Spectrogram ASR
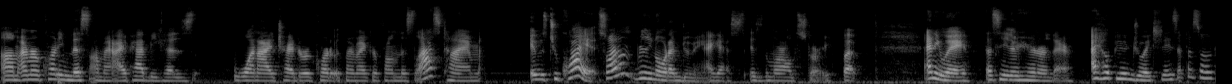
Um, I'm recording this on my iPad because when I tried to record it with my microphone this last time, it was too quiet. So I don't really know what I'm doing. I guess is the moral of the story, but. Anyway, that's neither here nor there. I hope you enjoyed today's episode.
